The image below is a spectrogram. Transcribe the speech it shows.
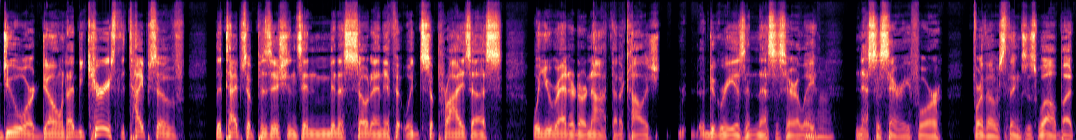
do or don't. I'd be curious the types of the types of positions in Minnesota and if it would surprise us when you read it or not that a college degree isn't necessarily uh-huh. necessary for for those things as well. But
